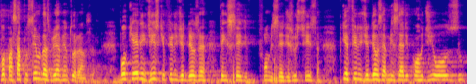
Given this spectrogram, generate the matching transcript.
vou passar por cima das bem-aventuranças. Porque ele diz que filho de Deus é, tem sede, fome e sede de justiça. Porque filho de Deus é misericordioso.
